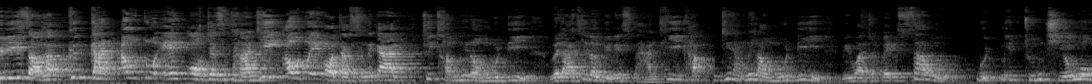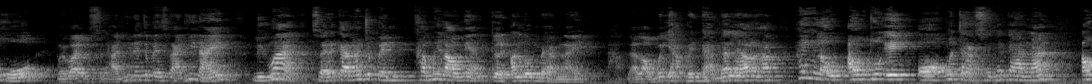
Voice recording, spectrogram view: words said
วิธีที่สองครับคือการ อาตัวเองออกจากสถานที่เอาตัวเองออกจากสถานการณ์ที่ทำให้เรามูดดี้เวลาที่เราอยู่ในสถานที่ครับ ที่ทำให้เรามูดดี้ไม่ว่าจะเป็นเศร้าหงุดหงิดฉุนเฉียวโมโหไม่ว่าสถานที่นั้นจะเป็นสถานที่ไหน หรือว่าสถานการณ์นั้นจะเป็นทำให้เราเนี่ยเกิดอารมณ์แบบไหนแล้วเราไม่อยากเป็นแบบนั้นแล้วนะครับ ให้เราเอาตัวเองออกมาจากสถานการณ์นั้น เอา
